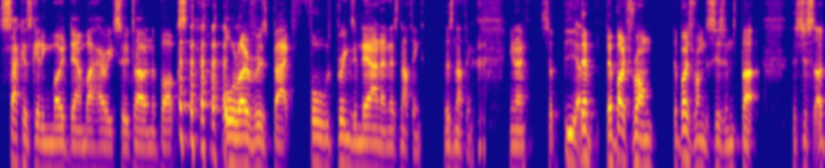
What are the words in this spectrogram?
Saka's getting mowed down by Harry Souttar in the box, all over his back, falls, brings him down, and there's nothing. There's nothing. You know, so yeah. they're they're both wrong. They're both wrong decisions, but it's just uh,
